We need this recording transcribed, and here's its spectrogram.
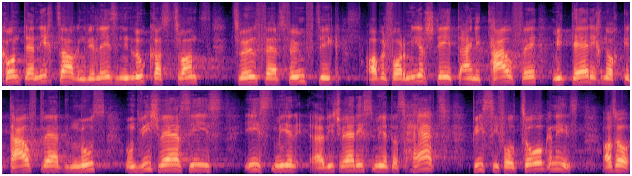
konnte er nicht sagen. Wir lesen in Lukas 20, 12, Vers 50, aber vor mir steht eine Taufe, mit der ich noch getauft werden muss. Und wie schwer sie ist, ist mir, äh, wie schwer ist mir das Herz, bis sie vollzogen ist. Also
